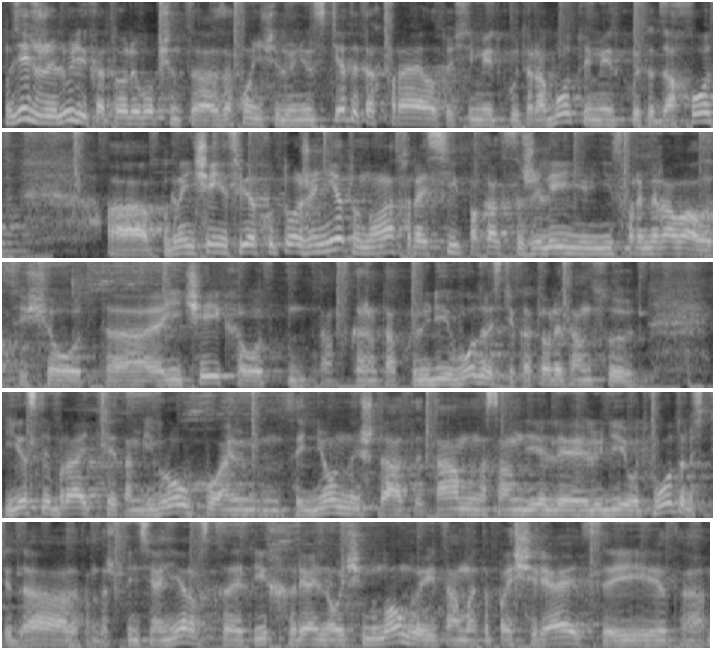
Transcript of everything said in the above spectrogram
Но здесь уже люди, которые, в общем-то, закончили университеты, как правило, то есть имеют какую-то работу, имеют какой-то доход, а, ограничений сверху тоже нету, но у нас в России пока, к сожалению, не сформировалась еще вот а, ячейка, вот, там, скажем так, людей в возрасте, которые танцуют. Если брать там, Европу, Соединенные Штаты, там на самом деле людей вот в возрасте, да, там даже пенсионеров, сказать, их реально очень много, и там это поощряется, и это,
